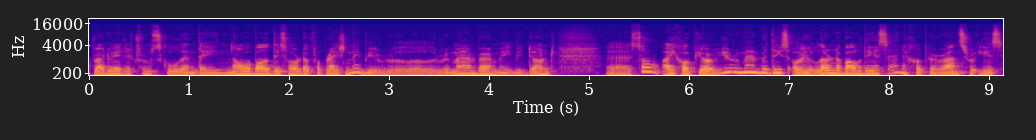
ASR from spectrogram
graduated from school and they know about this order of operation. Maybe you remember maybe don't. Uh, so I hope you you remember this or you learn about this and I hope your answer is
